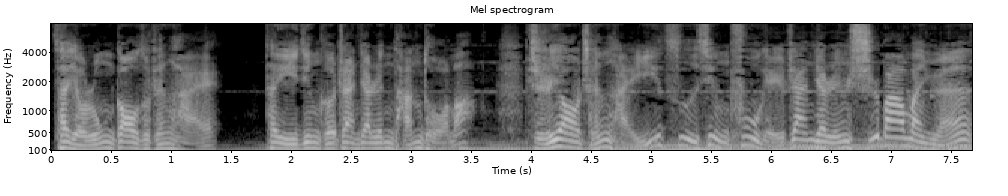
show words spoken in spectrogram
蔡小荣告诉陈海，他已经和詹家人谈妥了，只要陈海一次性付给詹家人十八万元，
